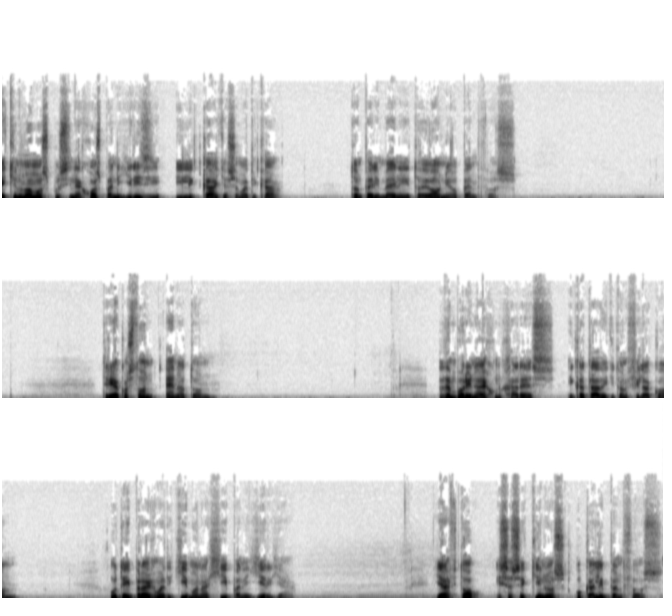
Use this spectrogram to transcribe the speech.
Εκείνον όμως που συνεχώς πανηγυρίζει υλικά και σωματικά τον περιμένει το αιώνιο πένθος. 31. Δεν μπορεί να έχουν χαρές οι κατάδικοι των φυλακών, ούτε οι πραγματικοί μοναχοί πανηγύρια. Γι' αυτό ίσως εκείνος ο καλύπενθος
